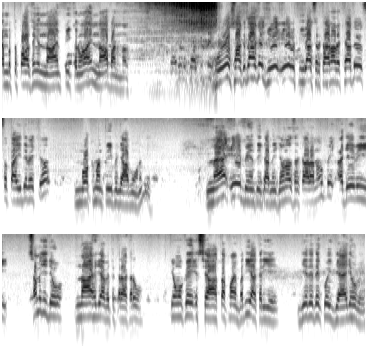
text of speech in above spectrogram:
ਅੰਮ੍ਰਿਤਪਾਲ ਸਿੰਘ ਨਾ ਐਮਪੀ ਖਲੋਣਾ ਹੈ ਨਾ ਬਣਨਾ। ਹੋ ਸਕਦਾ ਕਿ ਜੇ ਇਹ ਵਤੀਰਾ ਸਰਕਾਰਾਂ ਰੱਖਿਆ ਤੇ 27 ਦੇ ਵਿੱਚ ਮੁੱਖ ਮੰਤਰੀ ਪੰਜਾਬ ਹੋਣਗੇ। ਮੈਂ ਇਹ ਬੇਨਤੀ ਕਰਨੀ ਚਾਹੁੰਦਾ ਸਰਕਾਰਾਂ ਨੂੰ ਵੀ ਅਜੇ ਵੀ ਸਮਝ ਜੋ, ਨਾ ਇਹੋ ਜਿਹਾ ਵਿਤਕਰਾ ਕਰੋ। ਕਿਉਂਕਿ ਇਹ ਸਿਆਸਤ ਆਪਾਂ ਵਧੀਆ ਕਰੀਏ ਜਿਹਦੇ ਤੇ ਕੋਈ ਜਾਇਜ਼ ਹੋਵੇ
